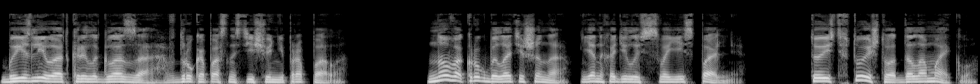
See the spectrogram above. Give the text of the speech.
Боязливо открыла глаза, вдруг опасность еще не пропала. Но вокруг была тишина, я находилась в своей спальне. То есть в той, что отдала Майклу.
